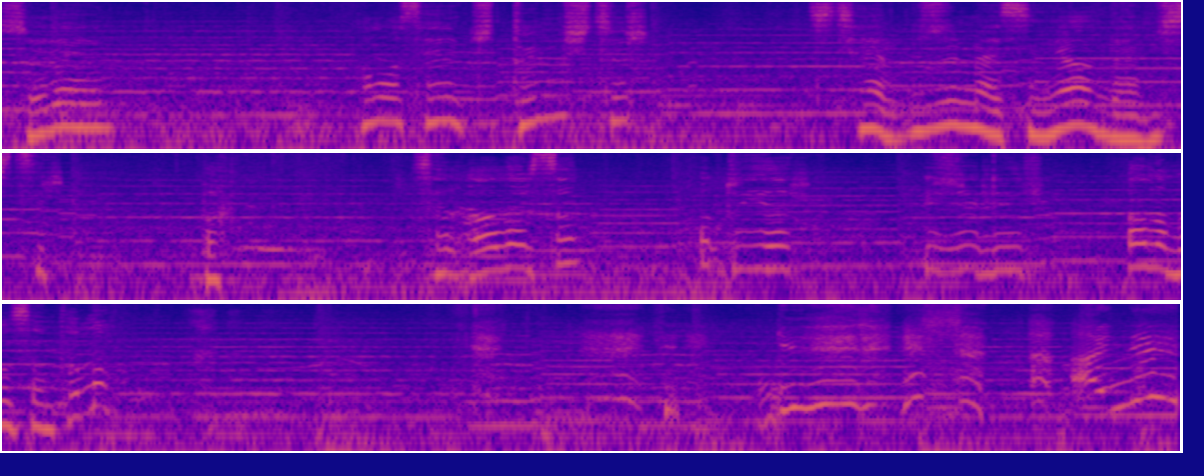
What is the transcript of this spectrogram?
Söylerim. Ama o seni duymuştur. Çiçeğim üzülmesin ya demiştir. Bak sen ağlarsan o duyar, üzülür. Ağlama sen tamam Gül. Anne.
